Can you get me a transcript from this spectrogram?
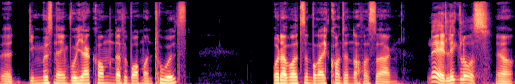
äh, die müssen ja irgendwo herkommen, dafür braucht man Tools. Oder wolltest du im Bereich Content noch was sagen? Nee, leg los. Ja.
